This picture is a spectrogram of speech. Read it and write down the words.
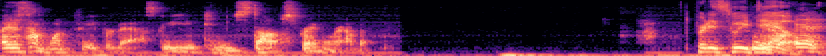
I just have one favor to ask you: Can you stop spraying Roundup? Pretty sweet deal. You know, and,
